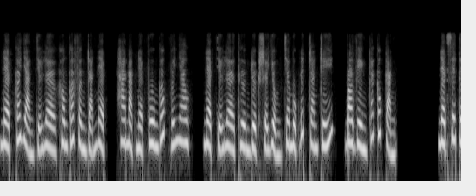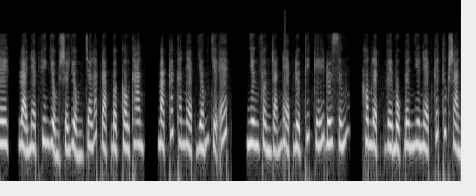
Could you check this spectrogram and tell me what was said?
nẹp có dạng chữ L không có phần rãnh nẹp, hai mặt nẹp vuông góc với nhau. Nẹp chữ L thường được sử dụng cho mục đích trang trí, bo viền các góc cạnh. Nẹp CT, loại nẹp chuyên dụng sử dụng cho lắp đặt bậc cầu thang, mặt các thanh nẹp giống chữ F, nhưng phần rãnh nẹp được thiết kế đối xứng, không lệch về một bên như nẹp kết thúc sàn.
